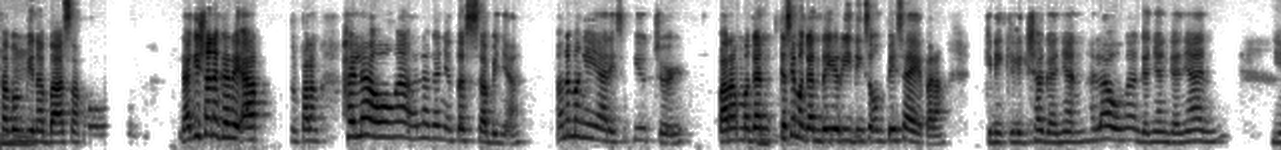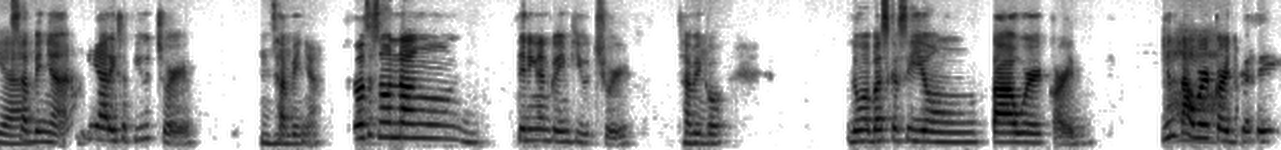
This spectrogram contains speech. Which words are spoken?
Sabang Mhm. binabasa ko, lagi siya nag-react. Parang, hala, oo nga, hala, ganyan. Tapos sabi niya, ano mangyayari sa future? Parang maganda, kasi maganda yung reading sa umpisa eh. Parang kinikilig siya, ganyan. Hala, oo nga, ganyan, ganyan. Yeah. Sabi niya, ano mangyayari sa future? Mhm. Sabi niya. So, tapos noon nang tiningnan ko yung future, sabi Mhm. ko, lumabas kasi yung tower card. Yung tower card kasi,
